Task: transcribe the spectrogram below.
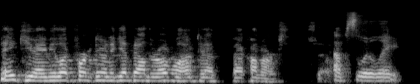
Thank you, Amy. Look forward to doing it again down the road. We'll have to have back on ours. So absolutely.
